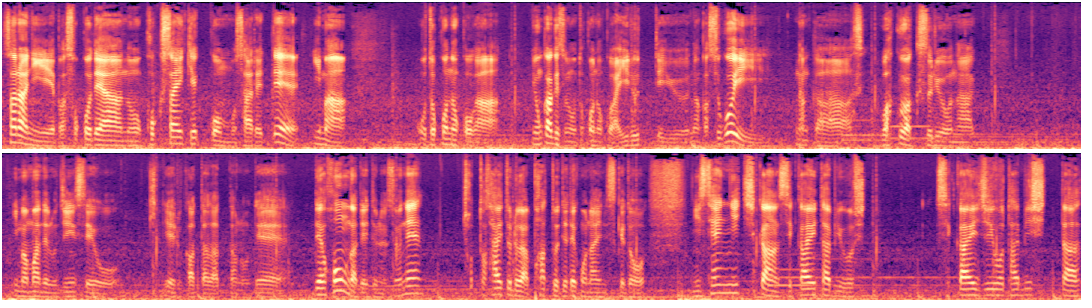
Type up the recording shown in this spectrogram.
さらに言えばそこであの国際結婚もされて今男の子が4ヶ月の男の子がいるっていうなんかすごいなんかワクワクするような今までの人生を来ている方だったのでで本が出てるんですよね。ちょっとタイトルがパッと出てこないんですけど2000日間世界旅をし世界中を旅した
